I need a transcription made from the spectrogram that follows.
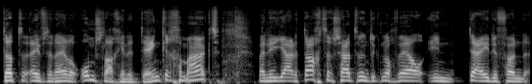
dat heeft een hele omslag in het denken gemaakt. Maar in de jaren 80 zaten we natuurlijk nog wel in tijden van uh,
